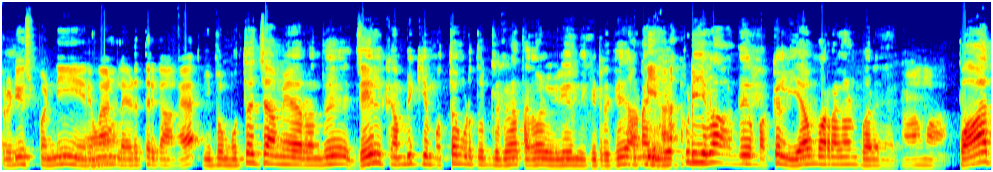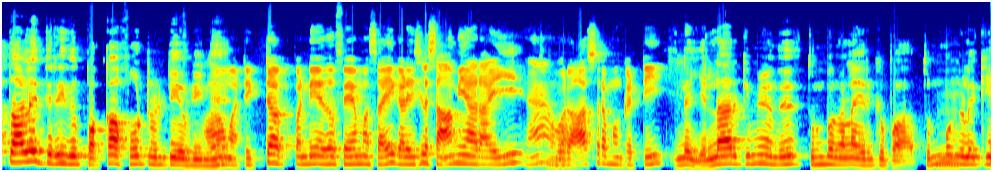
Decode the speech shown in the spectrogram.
ப்ரொடியூஸ் பண்ணி ரிமாண்ட்ல எடுத்திருக்காங்க. இப்ப முத்தச்சாமியார் வந்து ஜெயில் கம்பிக்கு முத்தம் கொடுத்துட்டு இருக்கிற தகவல் வெளியேந்துக்கிட்டு இருக்கு. ஆனா அப்படியா? எப்படி எல்லாம் வந்து மக்கள் ஏமாறுறாங்கன்னு பாருங்க. ஆமா. பார்த்தாலே தெரியுது பக்கா ஃபோர் டுவெண்ட்டி அப்படின்னு. ஆமா டிக்டாக் பண்ணி ஏதோ ஃபேமஸ் ஆகி கடைசியில சாமியார் ஆகி ஒரு ஆசிரமம் கட்டி. இல்ல எல்லாருக்குமே வந்து துன்பங்கள்லாம் இருக்குப்பா. துன்பங்களுக்கு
